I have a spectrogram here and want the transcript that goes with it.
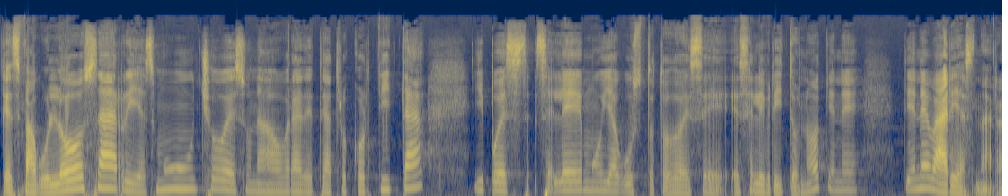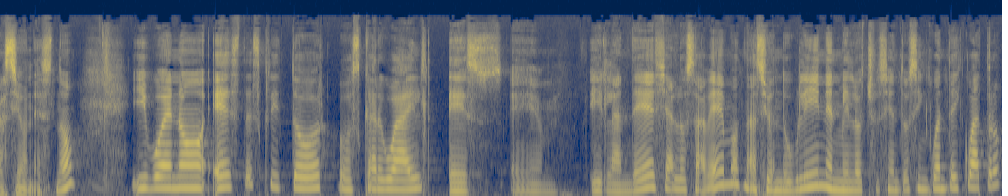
que es fabulosa, ríes mucho, es una obra de teatro cortita y pues se lee muy a gusto todo ese, ese librito, ¿no? Tiene, tiene varias narraciones, ¿no? Y bueno, este escritor, Oscar Wilde, es... Eh, irlandés, ya lo sabemos, nació en Dublín en 1854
